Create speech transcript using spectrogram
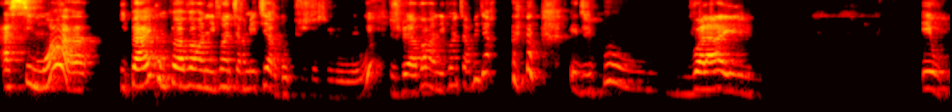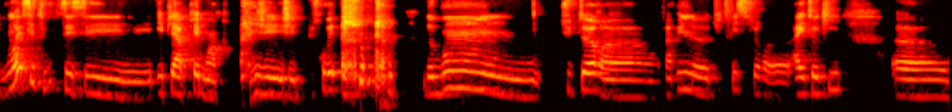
à six mois, il paraît qu'on peut avoir un niveau intermédiaire. Donc, oui, je vais avoir un niveau intermédiaire. et du coup, voilà. Et, et ouais, c'est tout. Et puis après, moi, j'ai pu trouver de bons tuteurs, euh, enfin, une tutrice sur euh, Italki, euh,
